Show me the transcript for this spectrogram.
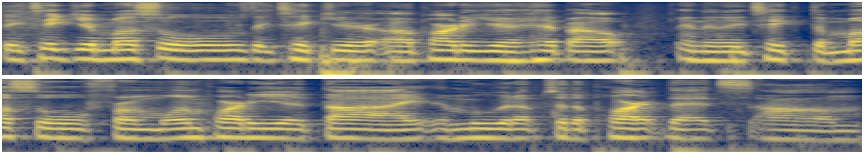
they take your muscles, they take your uh, part of your hip out, and then they take the muscle from one part of your thigh and move it up to the part that's, um,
